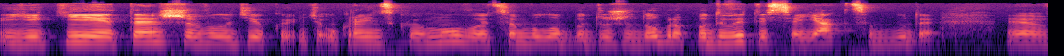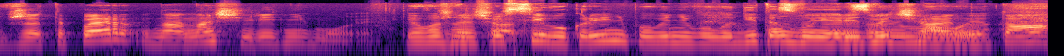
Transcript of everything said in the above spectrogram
які теж володіють українською мовою. Це було би дуже добре подивитися, як це буде вже тепер на нашій рідній мові. Я вважаю, що всі в Україні повинні володіти своєю рідною мовою. так,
